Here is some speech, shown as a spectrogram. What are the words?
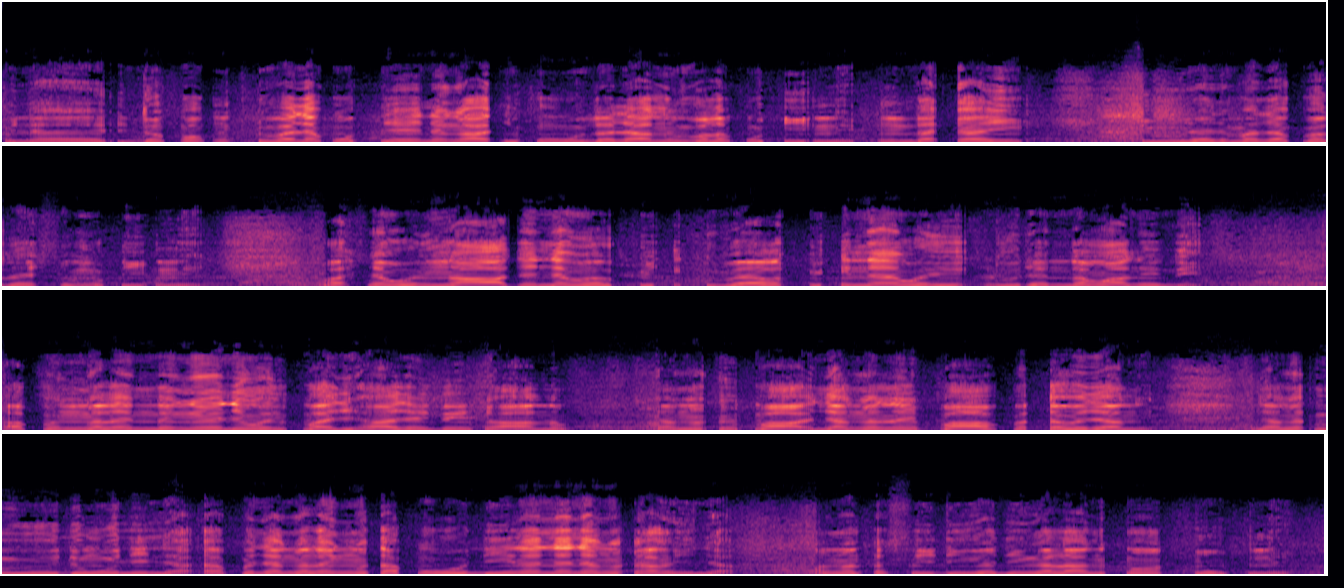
പിന്നെ ഇതിപ്പോൾ ഇവരെ കുട്ടിയേനെക്കാട്ടി കൂടുതലാണ് ഇവിടെ കുട്ടിയിരുന്നത് മുണ്ടക്കായി ചൂരന്മല പ്രദേശം കുട്ടിയിരുന്നത് പക്ഷെ ഒരു നാടിനെ വെറുപ്പി വെറുപ്പിക്കുന്ന ഒരു ദുരന്തമാണ് ഇത്. അപ്പം നിങ്ങൾ എന്തെങ്കിലും ഒരു പരിഹാരം ഇത് കാണണം. ഞങ്ങൾ ഞങ്ങൾ പാവപ്പെട്ടവരാണ്. ഞങ്ങൾ വീട് കൂടിയില്ല. അപ്പം ഞങ്ങൾ എങ്ങോട്ടാ പോലീന്ന് തന്നെ ഞങ്ങൾക്ക് അറിയില്ല. അങ്ങനത്തെ സ്ഥിതിഗതികളാണ് ഇപ്പോൾ കേൾക്കുന്നത്.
